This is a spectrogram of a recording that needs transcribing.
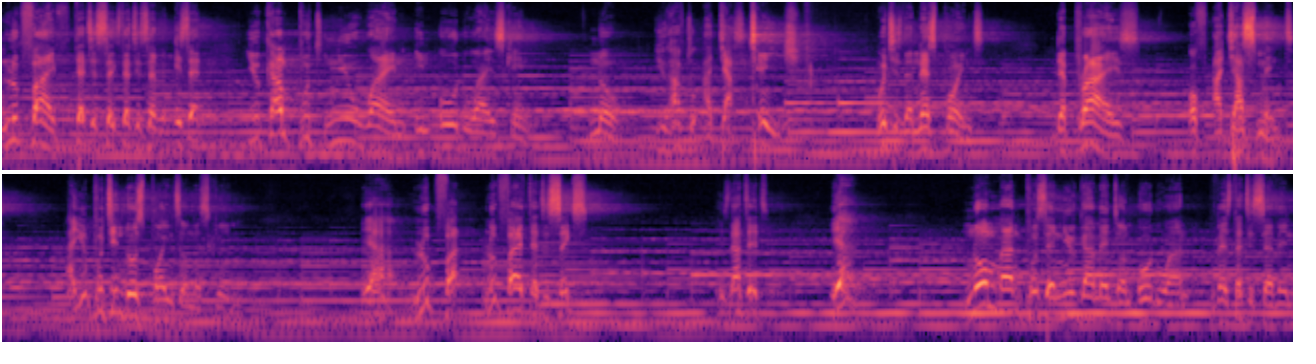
Luke 5 36 37, He said, You can't put new wine in old wineskin. No, you have to adjust, change, which is the next point. The price of adjustment. Are you putting those points on the screen? Yeah, Luke 5, Luke 5 36. Is that it? Yeah. No man puts a new garment on old one. Verse 37.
